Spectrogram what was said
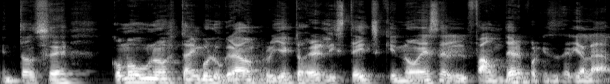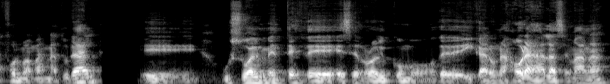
Entonces, cómo uno está involucrado en proyectos early stage que no es el founder, porque esa sería la forma más natural, eh, usualmente es de ese rol como de dedicar unas horas a la semana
